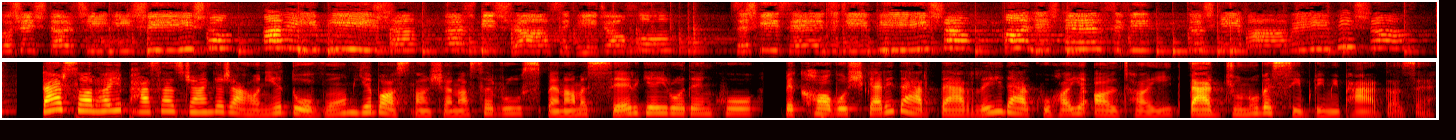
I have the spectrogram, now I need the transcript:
پشش دارچینی شیش تو قوی پیش را داشت پیش را سفی جا خوب سشکی سنجتی پیش را قالش دل سفی دوشکی قوی پیش را در سالهای پس از جنگ جهانی دوم یه باستانشناس روس به نام سرگی رودنکو به کاوشگری در دره‌ای در کوههای آلتایی در جنوب سیبری می‌پردازه.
